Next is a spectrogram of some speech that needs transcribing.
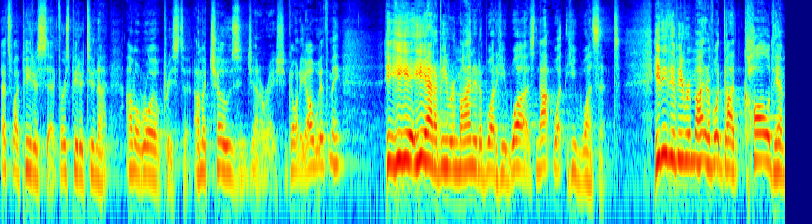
That's why Peter said, 1 Peter 2 9, I'm a royal priesthood. I'm a chosen generation. Come on, y'all with me? He, he, he had to be reminded of what he was, not what he wasn't. He needed to be reminded of what God called him,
